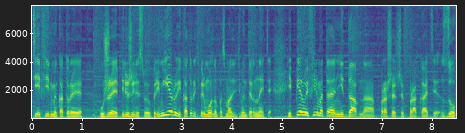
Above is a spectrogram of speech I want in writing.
те фильмы, которые уже пережили свою премьеру и которые теперь можно посмотреть в интернете. И первый фильм это недавно прошедший в прокате «Зов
